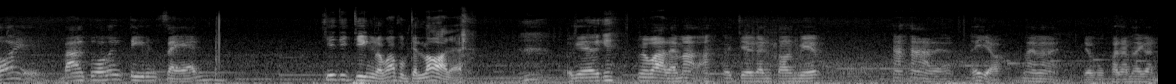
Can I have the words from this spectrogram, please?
ร้อยบางตัวแม่งตีเป็นแสน คิดจริงๆหรอว่าผมจะรอดอะโอเคโอเคไม่ว่าอะไรมากอะไปเจอกันตอนเวฟห้าห้าแล้วเอ้ยเดี๋ยวไม่ไม่เดี๋ยวผมขอทำอะไรก่อน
